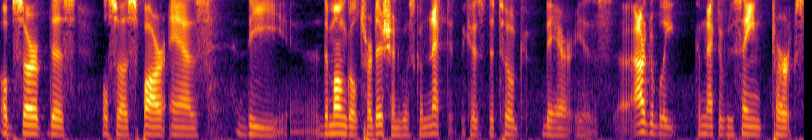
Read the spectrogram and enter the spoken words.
observe this also as far as the the Mongol tradition was connected, because the Tug there is uh, arguably connected with the same Turks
